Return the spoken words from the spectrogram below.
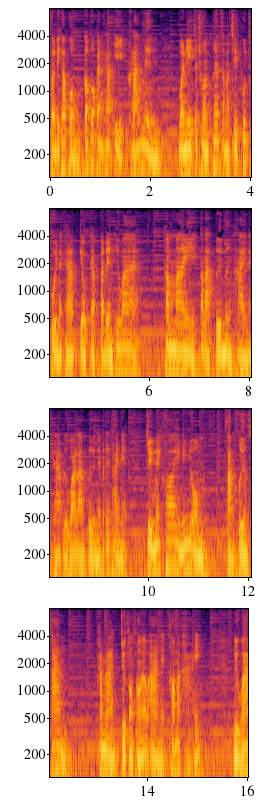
สวัสดีครับผมก็พบกันนะครับอีกครั้งหนึ่ง วันนี้จะชวนเพื่อนสมาชิกพูดคุยนะครับ เกี่ยวกับประเด็นที่ว่าทำไมตลาดปืนเมืองไทยนะครับ หรือว่าร้านปืนในประเทศไทยเนี่ยจึงไม่ค่อยนิยมสั่งปืนสั้น ขนาดจุด22 LR เนี่ยเข้ามาขาย หรือว่า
